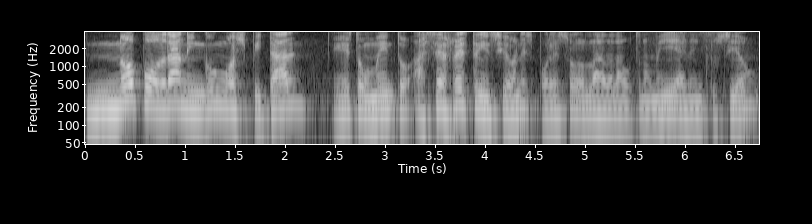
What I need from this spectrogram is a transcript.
no podrá ningún hospital en este momento hacer restricciones, por eso la de la autonomía y la inclusión,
